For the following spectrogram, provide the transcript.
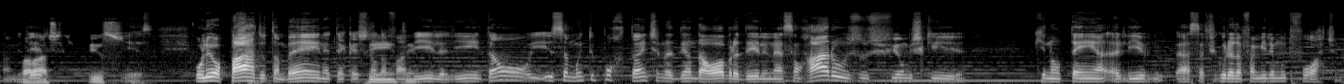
O nome Valastro, isso. isso. O Leopardo também, né? Tem a questão sim, da família sim. ali. Então, isso é muito importante né, dentro da obra dele, né? São raros os filmes que que não tenha ali essa figura da família muito forte. Né?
